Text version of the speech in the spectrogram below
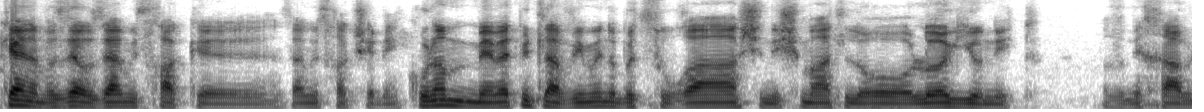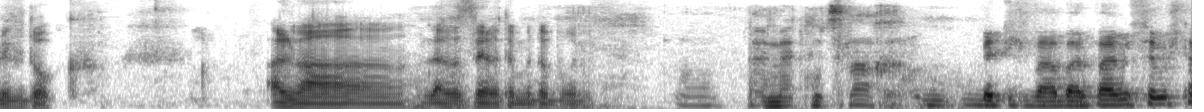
כן, אבל זהו, זה המשחק, זה המשחק שלי. כולם באמת מתלהבים ממנו בצורה שנשמעת לא, לא הגיונית, אז אני חייב לבדוק על מה לעזאזל אתם מדברים. באמת מוצלח. בתקווה ב-2022?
